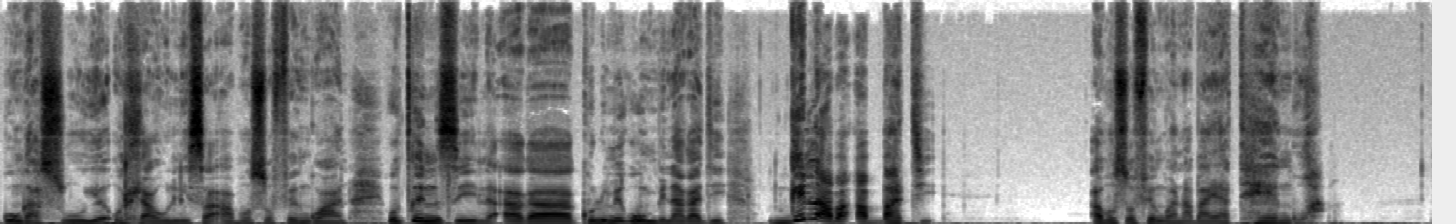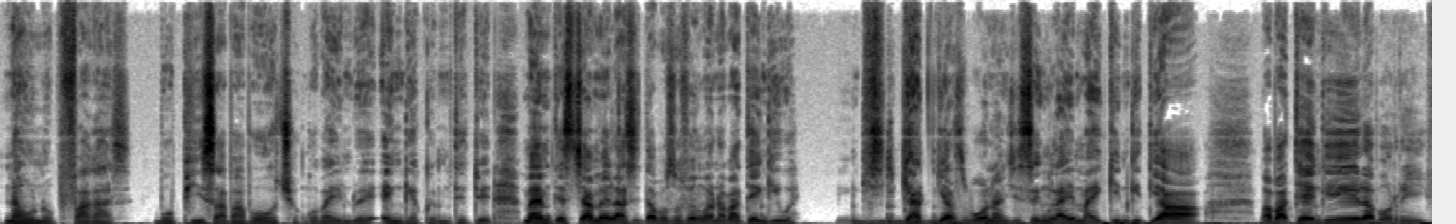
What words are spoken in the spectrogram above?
kungasuye ohlawulisa abosofengwana? Uqinisile akakhulumi kumbi nakathi kilaba abathi abosofengwana bayathengwa na unobufakazi bophisa babotsho ngoba into engekho emthethweni. Mayimde sijamela sithi abosofengwana bathengiwe. Ngiyathi ngiyazibona nje sengila emikini ngithi ya babathengile abo reef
